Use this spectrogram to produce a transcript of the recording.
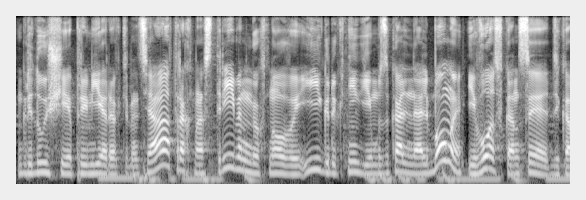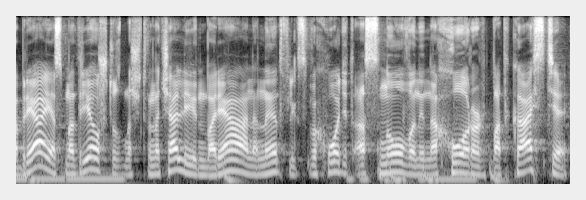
грядущие премьеры в кинотеатрах, на стримингах, новые игры, книги и музыкальные альбомы. И вот в конце декабря я смотрел, что, значит, в начале января на Netflix выходит основанный на хоррор-подкасте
